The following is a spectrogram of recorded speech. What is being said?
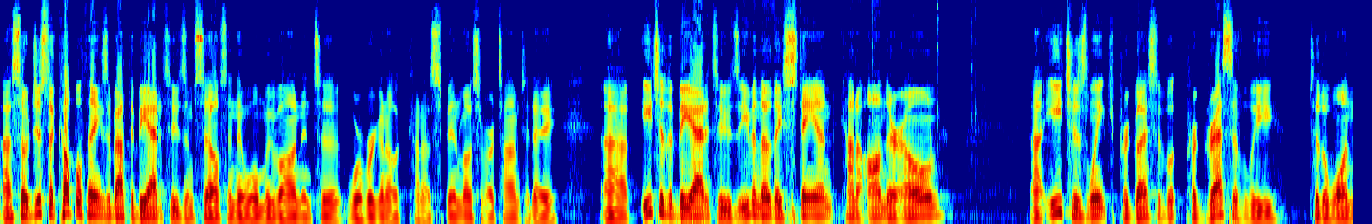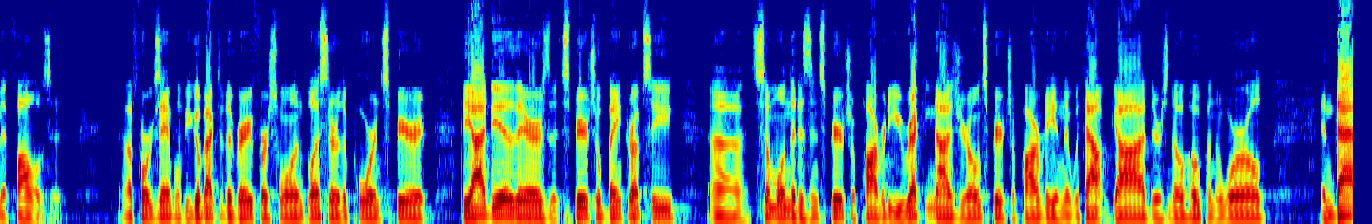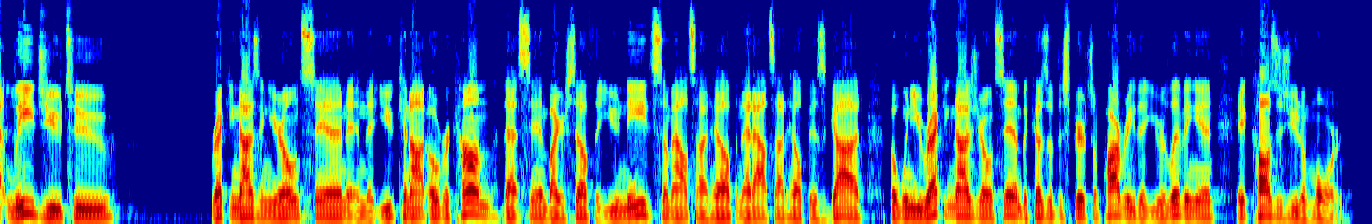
Uh, so, just a couple things about the Beatitudes themselves, and then we'll move on into where we're going to kind of spend most of our time today. Uh, each of the Beatitudes, even though they stand kind of on their own, uh, each is linked progressive, progressively to the one that follows it. Uh, for example, if you go back to the very first one, blessed are the poor in spirit, the idea there is that spiritual bankruptcy, uh, someone that is in spiritual poverty, you recognize your own spiritual poverty and that without God, there's no hope in the world. And that leads you to recognizing your own sin and that you cannot overcome that sin by yourself, that you need some outside help, and that outside help is God. But when you recognize your own sin because of the spiritual poverty that you're living in, it causes you to mourn.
